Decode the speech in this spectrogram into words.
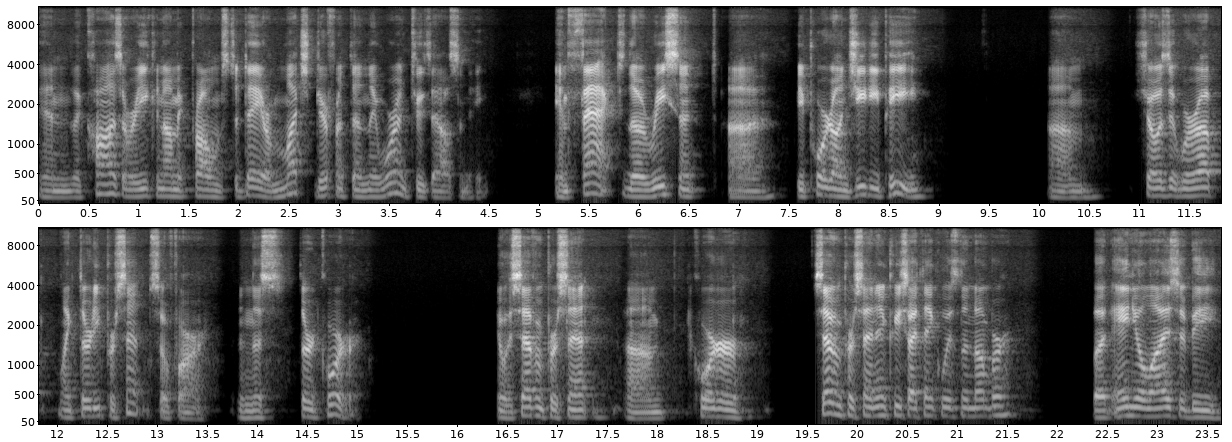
and the cause of our economic problems today are much different than they were in 2008. In fact, the recent uh, report on GDP um, shows that we're up like 30% so far in this third quarter. It was 7% um, quarter, 7% increase, I think was the number, but annualized would be,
